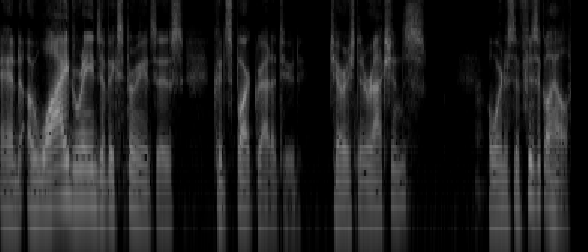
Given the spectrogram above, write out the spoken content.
And a wide range of experiences could spark gratitude, cherished interactions, awareness of physical health,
